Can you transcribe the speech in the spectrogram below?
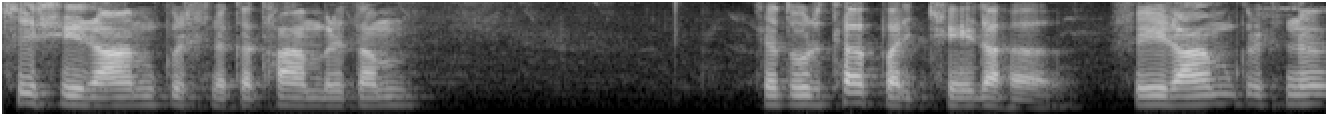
श्री श्रीरामकृष्ण कथामृतम। चतुर्थ परिच्छेद। श्रीरामकृष्ण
